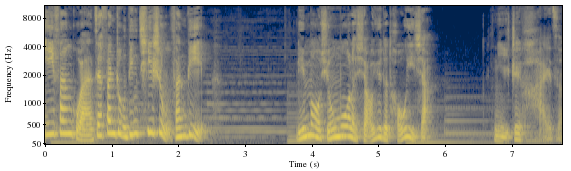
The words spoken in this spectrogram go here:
一番馆在番众町七十五番地。林茂雄摸了小玉的头一下，你这孩子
